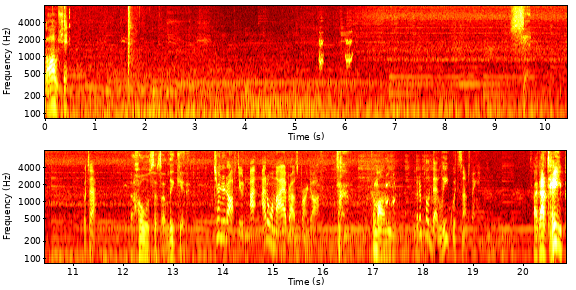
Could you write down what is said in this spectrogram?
Oh, shit. Shit. What's that? The hose has a leak in it. Turn it off, dude. I, I don't want my eyebrows burned off. Come on, dude. Better plug that leak with something. I got tape.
